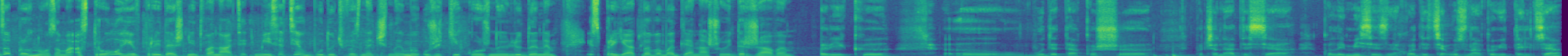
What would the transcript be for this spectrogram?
За прогнозами астрологів, прийдешні 12 місяців будуть визначними у житті кожної людини і сприятливими для нашої держави. Рік е, е, буде також е, починатися, коли місяць знаходиться у знакові тельця,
